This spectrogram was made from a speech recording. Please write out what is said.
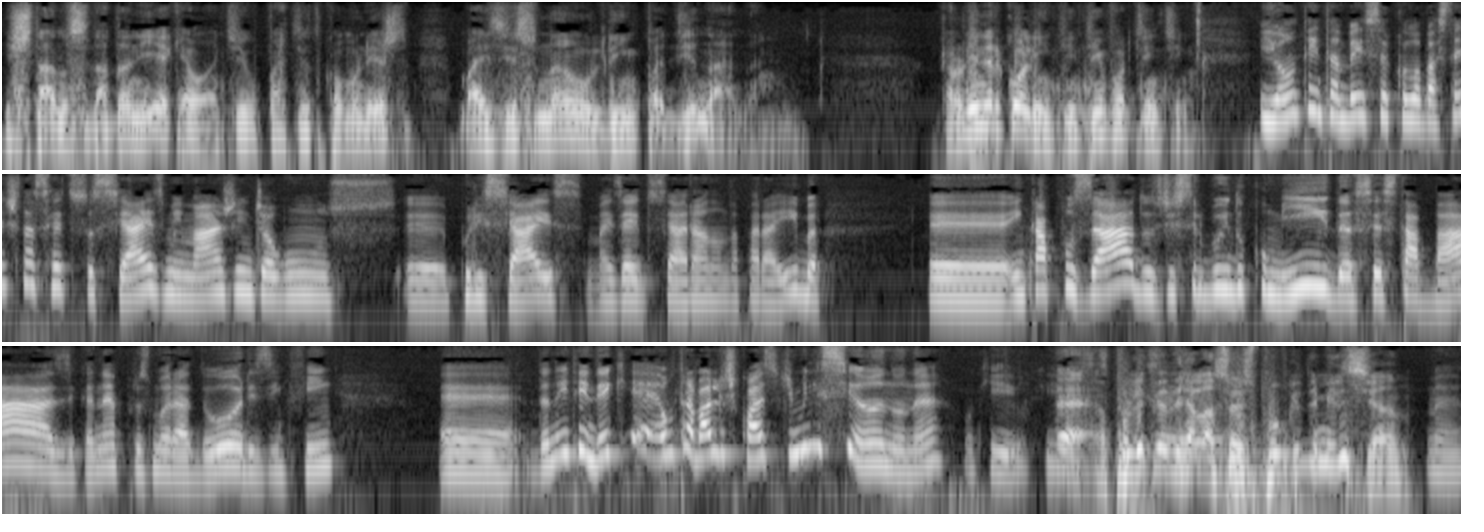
está no Cidadania, que é o antigo Partido Comunista, mas isso não o limpa de nada. Carolina Ercolim, tintim por tintim. E ontem também circulou bastante nas redes sociais uma imagem de alguns eh, policiais, mas aí do Ceará, não da Paraíba, eh, encapuzados, distribuindo comida, cesta básica, né, para os moradores, enfim. É, dando a entender que é um trabalho de quase de miliciano, né? O que, o que é, a política de relações públicas de miliciano. É.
